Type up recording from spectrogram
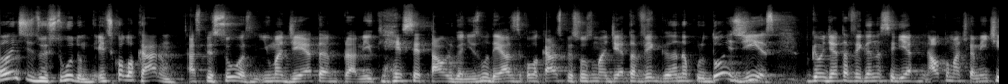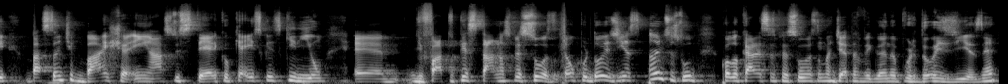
Antes do estudo, eles colocaram as pessoas em uma dieta para meio que resetar o organismo delas e colocaram as pessoas numa dieta vegana por dois dias, porque uma dieta vegana seria automaticamente bastante baixa em ácido estérico, que é isso que eles queriam é, de fato testar nas pessoas. Então, por dois dias antes do estudo, colocaram essas pessoas numa dieta vegana por dois dias, né?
